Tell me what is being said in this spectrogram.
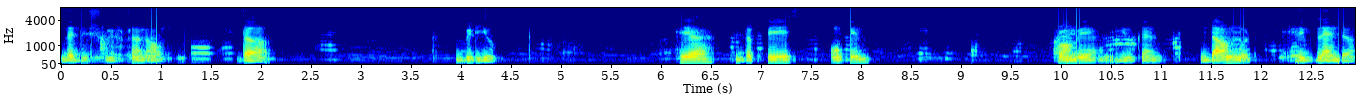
the description of the video. Here the page open from where you can download the blender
